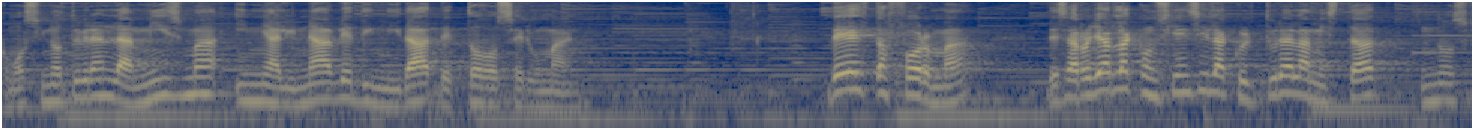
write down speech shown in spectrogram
como si no tuvieran la misma inalienable dignidad de todo ser humano. De esta forma, desarrollar la conciencia y la cultura de la amistad nos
